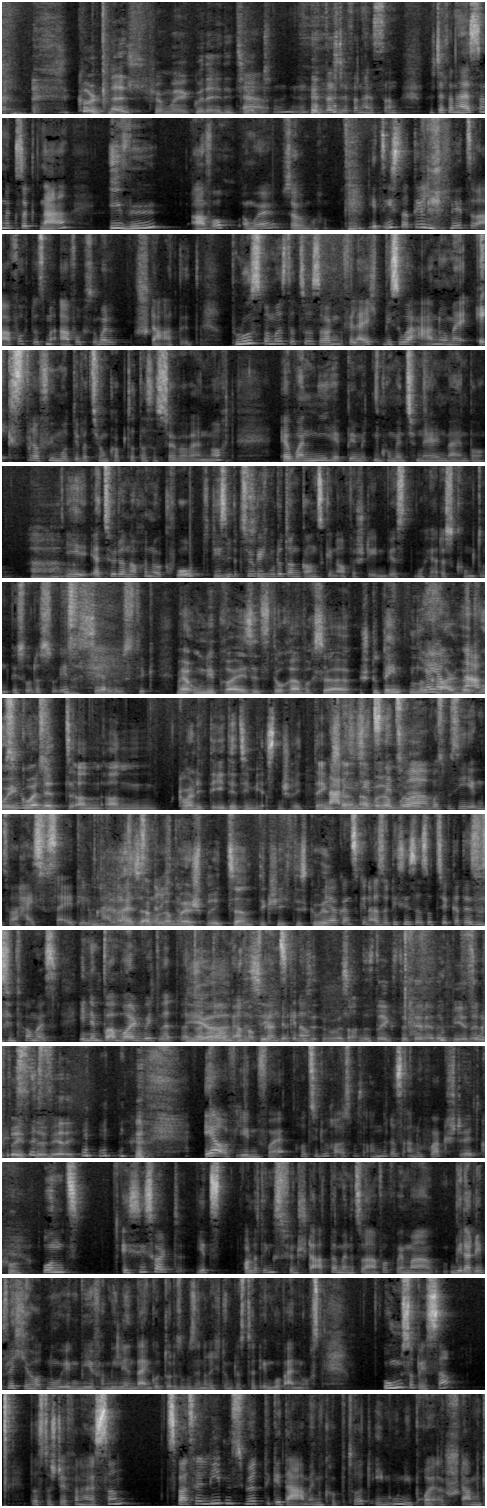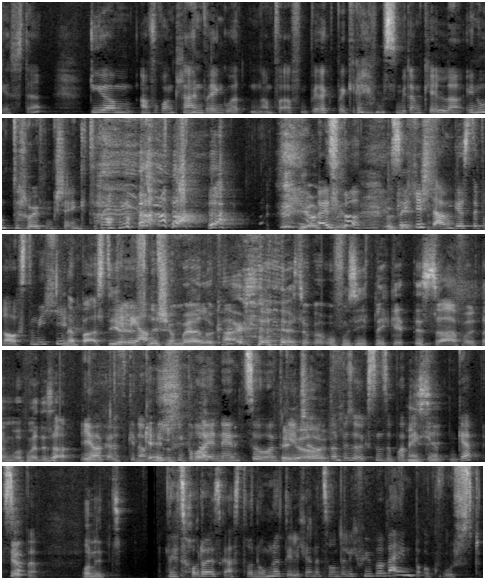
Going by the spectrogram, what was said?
Cool, das ist schon mal gut editiert. Ja, der Stefan Heißan. Der Stefan Heißan hat gesagt, nein, ich will einfach einmal selber machen. Jetzt ist natürlich nicht so einfach, dass man einfach so mal startet. Plus, man muss dazu sagen, vielleicht wieso er auch noch mal extra viel Motivation gehabt hat, dass er selber Wein macht. Er war nie happy mit dem konventionellen Weinbau. Ah. Ich erzähle dir nachher nur eine Quote diesbezüglich, wo du dann ganz genau verstehen wirst, woher das kommt und wieso das so ist. Sehr lustig. Weil Unibräu ist jetzt doch einfach so ein Studentenlokal, Ja, ja, halt, nein, wo ich gar nicht an, an Qualität jetzt im ersten Schritt denke. Nein, das ist jetzt nicht so ein, was weiß ich, irgend so ein High Society Lokal. Ja, ist einfach einmal ein Spritzer und die Geschichte ist gut. Ja, ganz genau. Also das ist also circa das, was ich damals in den paar Malen, wo ich dort war, dort Ja, na habe. Ganz genau. Was anderes trinkst du denn nicht? Ein Bier, ist Spritzer, es. fertig. Er auf jeden Fall hat sich durchaus was anderes auch noch vorgestellt. Cool. Und es ist halt jetzt allerdings für einen Starter mal nicht so einfach, wenn man wieder Rebfläche hat, nur irgendwie ein Familienweingut oder sowas in der Richtung, dass du halt irgendwo Wein machst. Umso besser, dass der Stefan Heißern zwei sehr liebenswürdige Damen gehabt hat, im Unibräu als Stammgäste, die ihm einfach einen kleinen Weingarten am Pfaffenberg bei Krems mit einem Keller in Unterröfen geschenkt haben. Ja. Also, Okay. solche Stammgäste brauchst du, Michi. Na passt, ich Gelernt. eröffne schon mal ein Lokal. also offensichtlich geht das so einfach, dann machen wir das auch. Ja, ganz genau. Geil. Michi Bräu nennt so und geht Ja. schon. Und dann besorgst du uns ein paar Easy. Weingärten, gell? Super. Und jetzt, Jetzt hat er als Gastronom natürlich auch nicht sonderlich viel über Weinbau gewusst.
